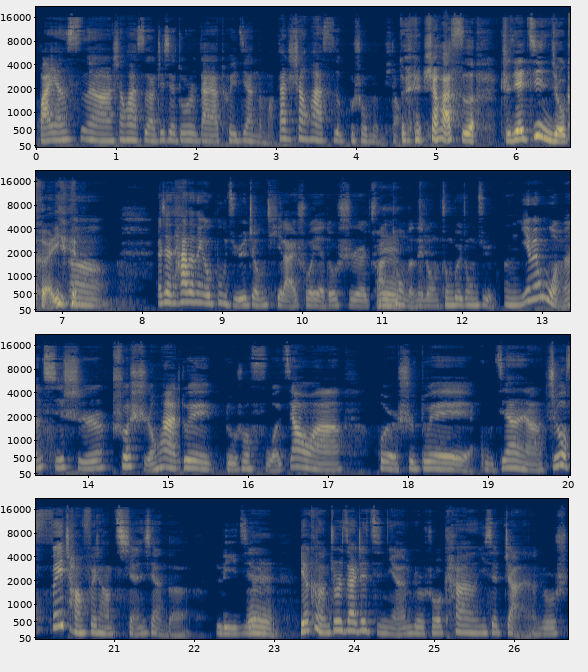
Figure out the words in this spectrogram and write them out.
华严寺啊、善化寺啊，这些都是大家推荐的嘛。但是善化寺不收门票，对，善化寺直接进就可以。嗯，而且它的那个布局整体来说也都是传统的那种中规中矩。嗯，因为我们其实说实话，对比如说佛教啊，或者是对古建呀、只有非常非常浅显的理解。嗯也可能就是在这几年，比如说看一些展啊，就是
